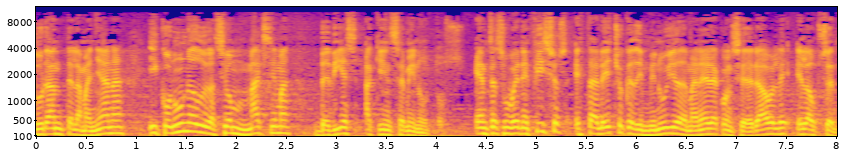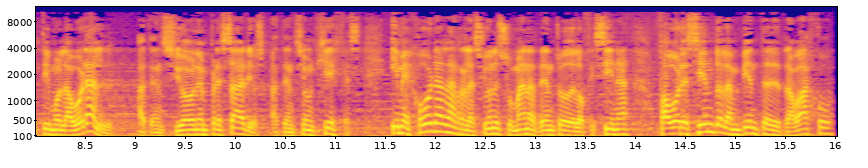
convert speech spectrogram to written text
durante la mañana y con una duración máxima de 10 a 15 minutos. Entre sus beneficios está el hecho que disminuye de manera considerable el ausentismo laboral, atención empresarios, atención jefes, y mejora las relaciones humanas dentro de la oficina, favoreciendo el ambiente de trabajo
